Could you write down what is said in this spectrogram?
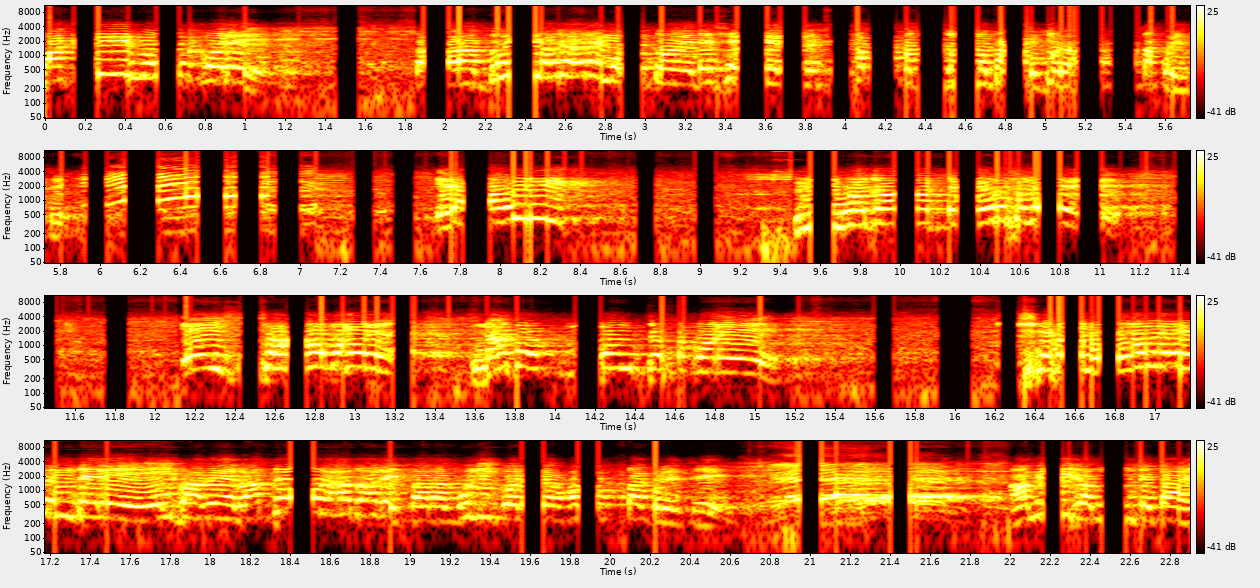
পাখির মতো করে তারা দুই হাজারের মতো নাটক করে আধারে তারা গুলি করে হত্যা করেছে। আমি জানতে চাই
